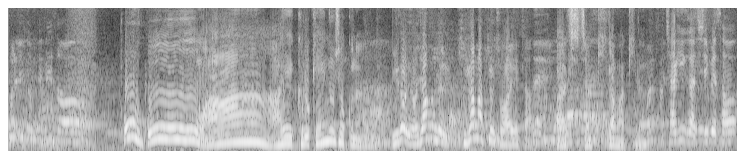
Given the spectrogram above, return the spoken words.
관리도 편해서 오, 오, 오, 아, 아예 그렇게 해놓으셨구나. 이거 여자분들 기가 막히게 좋아하겠다. 아, 진짜 기가 막히다. 자기가 집에서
